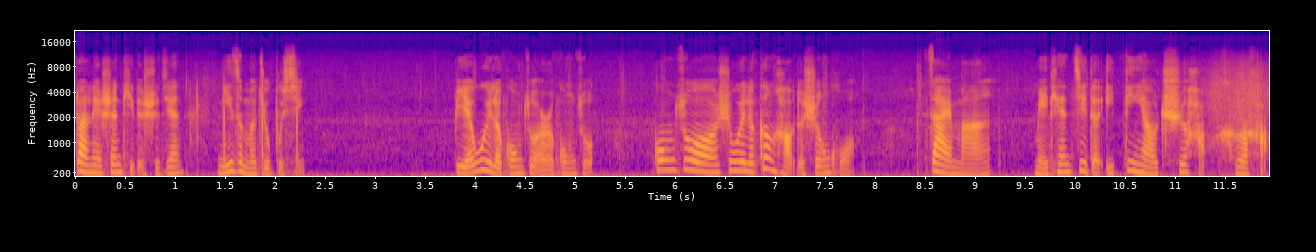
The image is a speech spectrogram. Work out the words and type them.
锻炼身体的时间，你怎么就不行？别为了工作而工作，工作是为了更好的生活。再忙，每天记得一定要吃好喝好，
